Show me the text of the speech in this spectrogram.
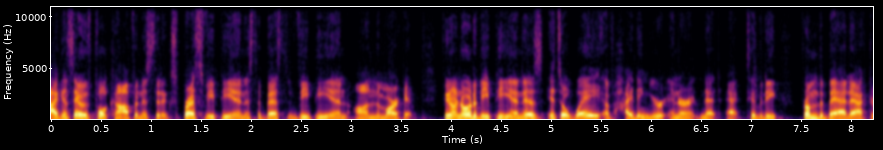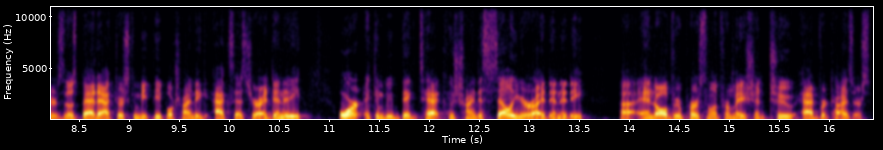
I can say with full confidence that ExpressVPN is the best VPN on the market. If you don't know what a VPN is, it's a way of hiding your internet activity from the bad actors. Those bad actors can be people trying to access your identity, or it can be big tech who's trying to sell your identity uh, and all of your personal information to advertisers.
